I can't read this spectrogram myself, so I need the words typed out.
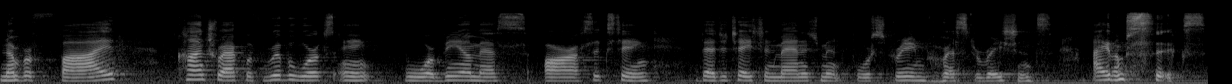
Number five, contract with Riverworks, Inc. for VMS R16 vegetation management for stream restorations. Item six,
